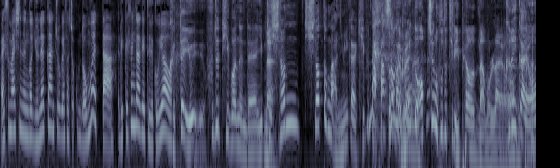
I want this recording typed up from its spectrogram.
말씀하시는 건 윤핵관 쪽에서 조금 너무했다 이렇게 생각이 들고요. 그때 요- 후드티 입었는데 입기 네. 싫었, 싫었 던 거 아닙니까? 기분 나빴어. 왜. 또 억지로 후드티를 입혔나 몰라요. 그러니까요.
